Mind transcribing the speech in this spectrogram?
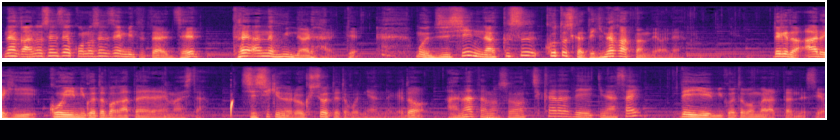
なんかあの先生この先生見てたら絶対あんな風になれないって。もう自信なくすことしかできなかったんだよね。だけどある日こういう御言葉が与えられました。四式の6章ってとこにあるんだけどあなたのその力で生きなさい。っていう御言葉をもらったんですよ。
